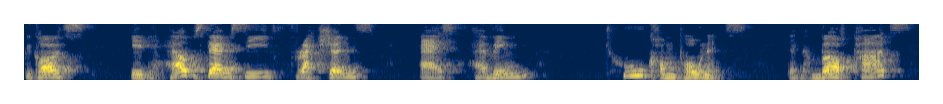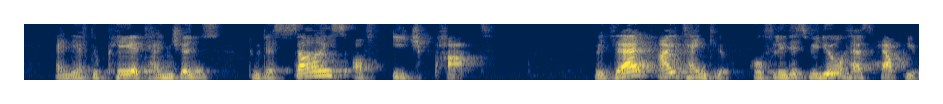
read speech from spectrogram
because it helps them see fractions as having two components, the number of parts, and they have to pay attention to the size of each part. With that, I thank you. Hopefully this video has helped you.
